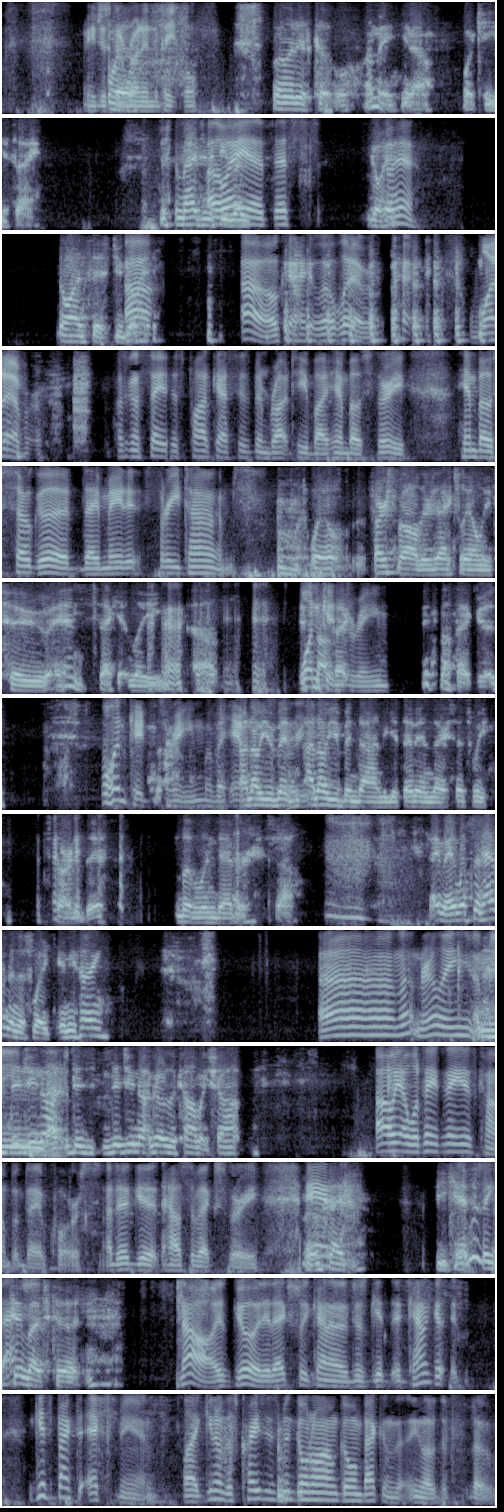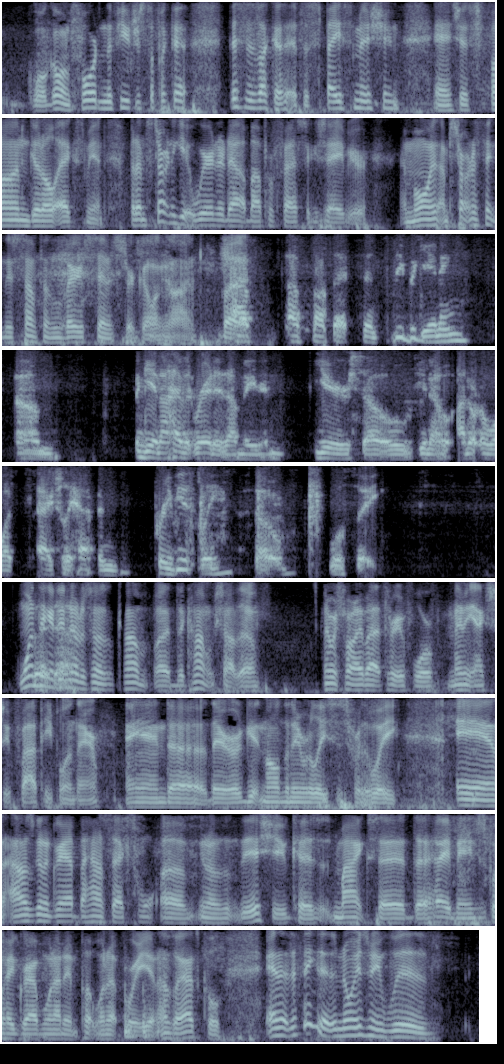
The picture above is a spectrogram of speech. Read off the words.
You're just gonna Well- run into people. Well, it is cool. I mean, you know, what can you say? Just imagine By the way, been, uh, go Go ahead. ahead. No, I insist. You go Uh, ahead. Oh, okay. Well, whatever. whatever. I was gonna say this podcast has been brought to you by Himbos Three. Himbo's so good they made it three times. Well, first of all, there's actually only two, and secondly, um, One can that- dream. it's not that good. One can dream of a Himbos I know you've been 3. I know you've been dying to get that in there since we started this little endeavor. So, hey man, what's been happening this week? Anything? Uh, nothing really. I mean, did you not just- did did you not go to the comic shop? oh yeah, well today, today is comic book day, of course. I did get House of X three. And okay. You can't speak too much to it. No, it's good. It actually kind of just get it kind of it, it gets back to X Men. Like you know, this crazy has been going on, going back in the you know the the well going forward in the future stuff like that. This is like a it's a space mission and it's just fun, good old X Men. But I'm starting to get weirded out by Professor Xavier. I'm more, I'm starting to think there's something very sinister going on. But I've I've thought that since the beginning. Um, again, I haven't read it. I mean, in years, so you know, I don't know what's actually happened previously. So we'll see. One thing I did uh, notice was the, com- uh, the comic shop though. There was probably about three or four, maybe actually five people in there, and uh they were getting all the new releases for the week. And I was gonna grab the House X, uh, you know, the issue because Mike said, uh, "Hey man, just go ahead and grab one. I didn't put one up for you." And I was like, "That's cool." And the thing that annoys me with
